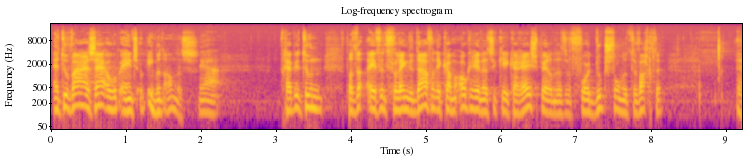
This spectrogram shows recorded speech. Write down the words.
En toen waren zij ook opeens ook iemand anders. ja. Begrijp je toen, wat even het verlengde daarvan. Ik kan me ook herinneren dat ze een keer carré speelden, dat we voor het doek stonden te wachten. Eh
